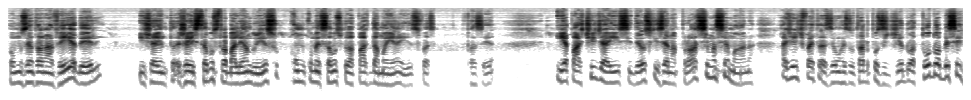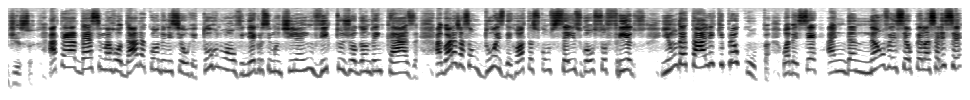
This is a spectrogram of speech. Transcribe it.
vamos entrar na veia dele e já, já estamos trabalhando isso, como começamos pela parte da manhã isso faz, fazer. E a partir de aí, se Deus quiser, na próxima semana, a gente vai trazer um resultado positivo a todo o ABCdista. Até a décima rodada, quando iniciou o retorno, o Alvinegro se mantinha invicto jogando em casa. Agora já são duas derrotas com seis gols sofridos. E um detalhe que preocupa: o ABC ainda não venceu pela Série C,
